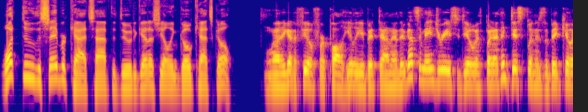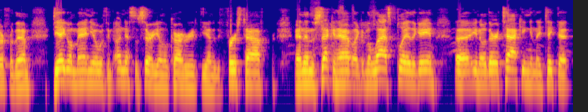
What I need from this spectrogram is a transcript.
what do the Sabercats have to do to get us yelling "Go Cats, go"? Well, you got to feel for Paul Healy a bit down there. They've got some injuries to deal with, but I think discipline is the big killer for them. Diego Manuel with an unnecessary yellow card right at the end of the first half, and then the second half, like in the last play of the game, uh, you know they're attacking and they take that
